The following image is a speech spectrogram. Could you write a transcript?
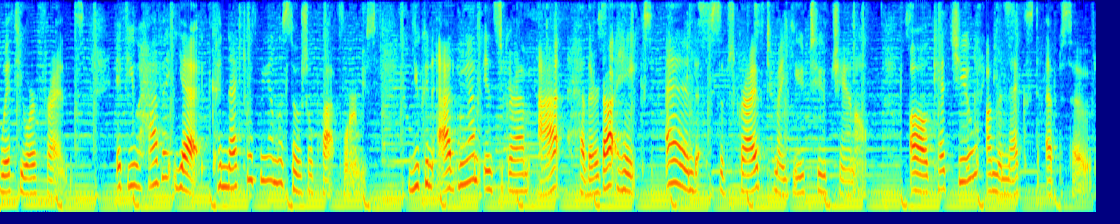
with your friends. If you haven't yet, connect with me on the social platforms. You can add me on Instagram at heather.hakes and subscribe to my YouTube channel. I'll catch you on the next episode.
